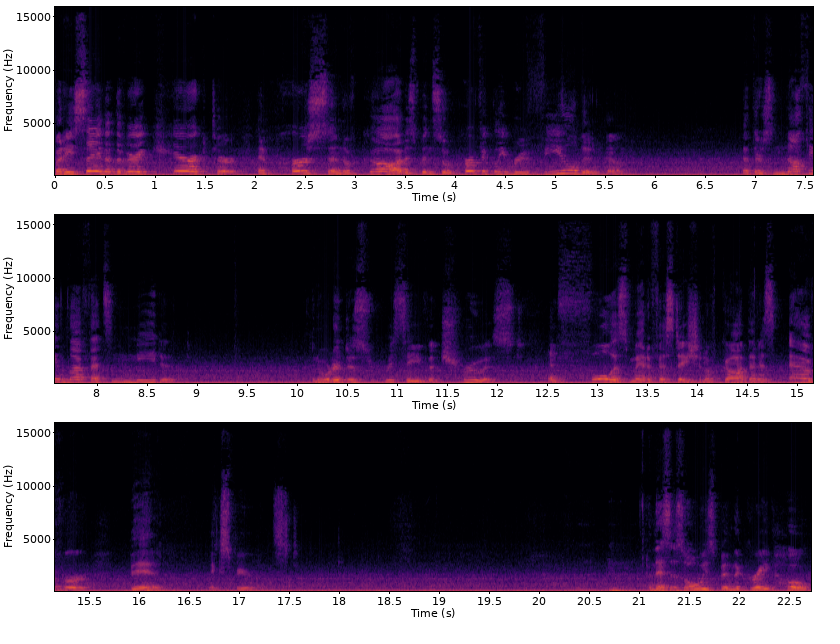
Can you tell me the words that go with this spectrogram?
But he's saying that the very character and person of God has been so perfectly revealed in him that there's nothing left that's needed in order to receive the truest and fullest manifestation of God that has ever been experienced. And this has always been the great hope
